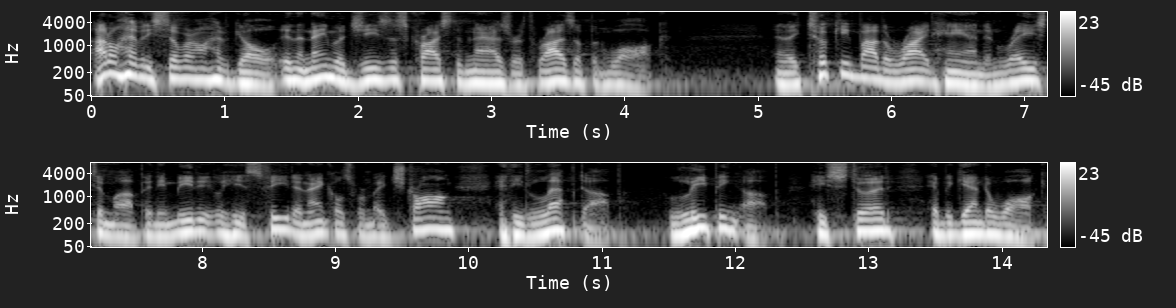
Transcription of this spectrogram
I don't have any silver, I don't have gold. In the name of Jesus Christ of Nazareth, rise up and walk. And they took him by the right hand and raised him up, and immediately his feet and ankles were made strong, and he leapt up, leaping up. He stood and began to walk,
